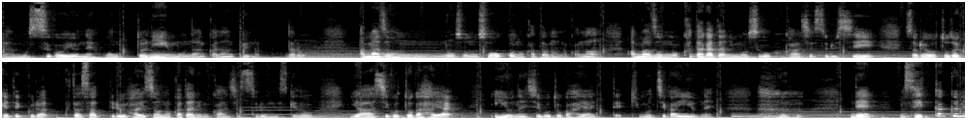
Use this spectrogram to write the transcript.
いやもうすごいよね。本当にもうなんかなんていうのだろう。アマゾンのその倉庫の方なのかな？アマゾンの方々にもすごく感謝するしそれを届けてくださってる配送の方にも感謝するんですけどいやー仕事が早い。いいよね仕事が早いって。気持ちがいいよね。でませっかくね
